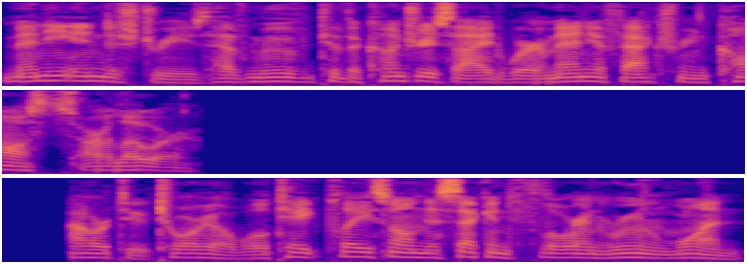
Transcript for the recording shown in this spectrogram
Many industries have moved to the countryside where manufacturing costs are lower. Our tutorial will take place on the second floor in room 1.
